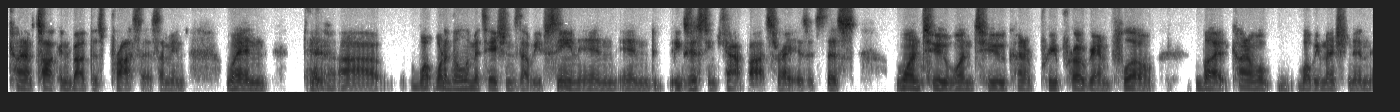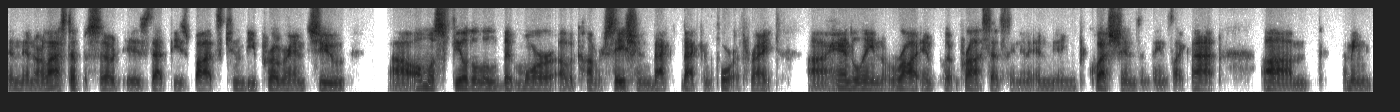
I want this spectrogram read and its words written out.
kind of talking about this process. I mean, when uh, what, one of the limitations that we've seen in in existing chatbots, right, is it's this one two one two kind of pre-programmed flow. But kind of what we mentioned in, in, in our last episode is that these bots can be programmed to uh, almost field a little bit more of a conversation back back and forth, right? Uh, handling raw input processing and, and, and, questions and things like that. Um, I mean,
